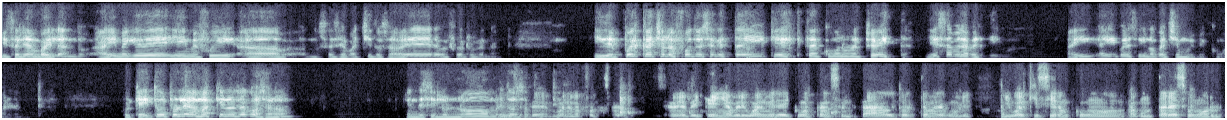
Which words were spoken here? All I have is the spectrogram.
y salían bailando. Ahí me quedé y ahí me fui a, no sé si a Panchito Savera, me fui a otro canal. Y después cacho la foto esa que está ahí, que es que están como en una entrevista. Y esa me la perdí. Ahí, ahí parece que no caché muy bien cómo era la. Porque ahí tuvo el problema más que en otra cosa, ¿no? En decir los nombres, esas ve- cuestiones. bueno, la foto se ve, se ve pequeña, pero igual mira ahí cómo están sentados y todo el tema, era como que igual quisieron como apuntar a ese humor.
